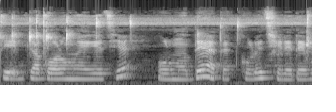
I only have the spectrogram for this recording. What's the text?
তেলটা গরম হয়ে গেছে, ওর মধ্যে এক এক করে ছেড়ে দেব।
